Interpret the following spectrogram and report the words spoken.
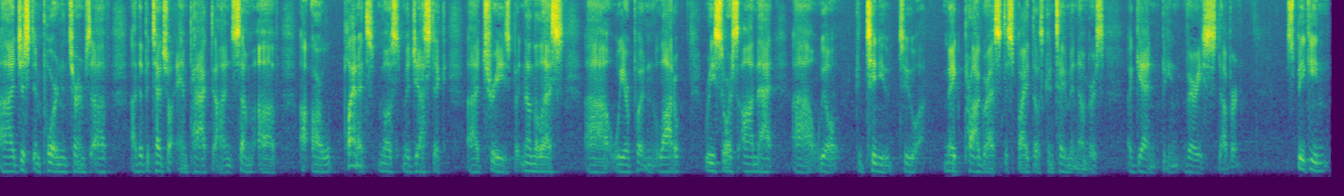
uh, just important in terms of uh, the potential impact on some of our planet's most majestic trees. But nonetheless, we are putting a lot of resource on that. We'll continue to make progress despite those containment numbers, again, being very stubborn. Speaking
